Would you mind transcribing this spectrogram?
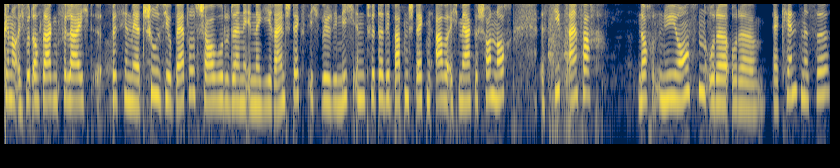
Genau, ich würde auch sagen, vielleicht ein bisschen mehr choose your battles, schau, wo du deine Energie reinsteckst. Ich will sie nicht in Twitter-Debatten stecken, aber ich merke schon noch, es gibt einfach noch Nuancen oder, oder Erkenntnisse,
